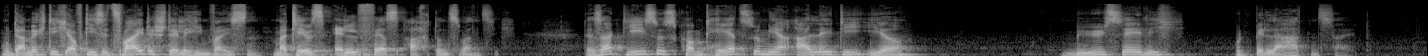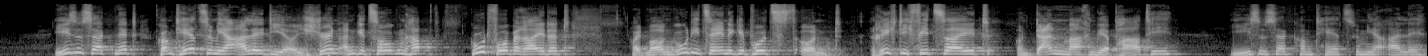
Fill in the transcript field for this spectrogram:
Und da möchte ich auf diese zweite Stelle hinweisen, Matthäus 11, Vers 28. Da sagt Jesus, kommt her zu mir alle, die ihr mühselig und beladen seid. Jesus sagt nicht, kommt her zu mir alle, die ihr euch schön angezogen habt, gut vorbereitet, heute Morgen gut die Zähne geputzt und richtig fit seid und dann machen wir Party. Jesus sagt, kommt her zu mir alle,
